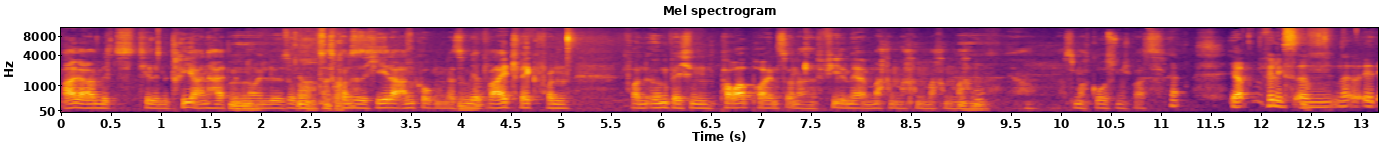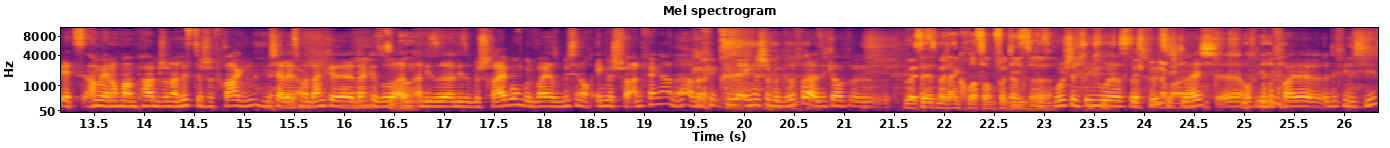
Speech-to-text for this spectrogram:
Bagger mit Telemetrieeinheiten, mit neuen Lösungen. Ja, das konnte sich jeder angucken. Da sind wir weit weg von, von irgendwelchen PowerPoints, sondern viel mehr machen, machen, machen, machen. Ja, das macht großen Spaß. Ja, Felix, ähm, jetzt haben wir ja noch mal ein paar journalistische Fragen. Michael, erstmal danke, danke so an, an, diese, an diese Beschreibung und war ja so ein bisschen auch Englisch für Anfänger, ne? also viel- viele englische Begriffe. Also ich glaube, Du hast ja erstmal dein Croissant das, verdient. das äh. Bullshit-Bingo, das, das fühlt sich gleich äh, auf jeden Fall äh, definitiv.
